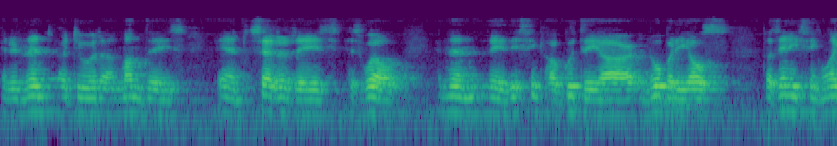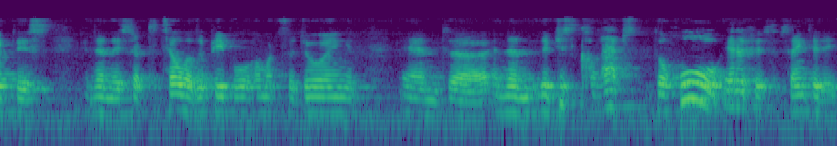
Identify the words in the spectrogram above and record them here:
and in Lent I do it on Mondays and Saturdays as well and then they, they think how good they are, and nobody else does anything like this, and then they start to tell other people how much they're doing, and and, uh, and then they've just collapsed the whole edifice of sanctity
